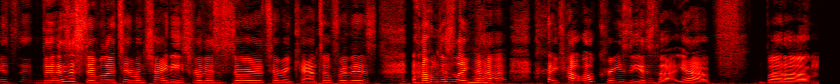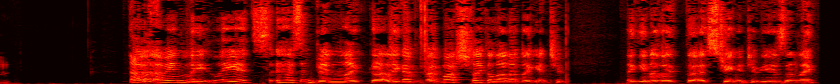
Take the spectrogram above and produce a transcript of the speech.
It's there's a similar term in Chinese for this. A similar term in Canto for this. And I'm just like, Mhm. uh, like how how crazy is that? Yeah, but um, that But, was I mean, lately it's it hasn't been like that. Like I've I've watched like a lot of like interviews, like you know like the street interviews, and like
